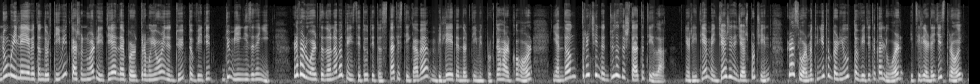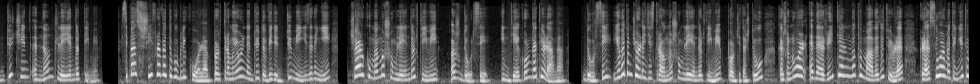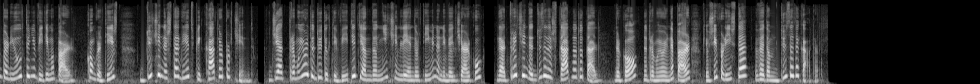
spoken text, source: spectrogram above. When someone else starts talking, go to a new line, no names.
Numri i lejeve të ndërtimit ka shënuar rritje edhe për tremujorin e dytë të vitit dy mijë e njëzet e një. Referuar të dhënave të Institutit të Statistikave, mbi lejet e ndërtimit për këtë hark kohor janë dhënë treqind e dyzet e shtatë të tilla, një rritje me gjashtëdhjetë e gjashtë për qind krahasuar me të njëjtën periudhë të vitit të kaluar, i cili regjistroi dyqind e nëntë leje ndërtimi. Sipas shifrave të publikuara për tremujorin e dytë të vitit dy mijë e njëzet e një, qarku me më shumë leje ndërtimi është Durrësi, i ndjekur nga Tirana. Durrësi jo vetëm që regjistron më shumë leje ndërtimi, por gjithashtu ka shënuar edhe rritjen më të madhe të tyre krahasuar me të njëjtën periudhë të një viti më parë, konkretisht dyqind e shtatëdhjetë pikë katër për qind. Gjatë tremujorit të dytë të këtij vitit janë dhënë njëqind leje ndërtimi në nivel qarku nga treqind e dyzet e shtatë në total, ndërkohë në tremujorin e parë kjo shifër ishte vetëm njëzet e katër.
